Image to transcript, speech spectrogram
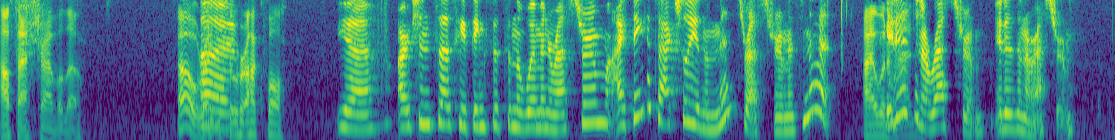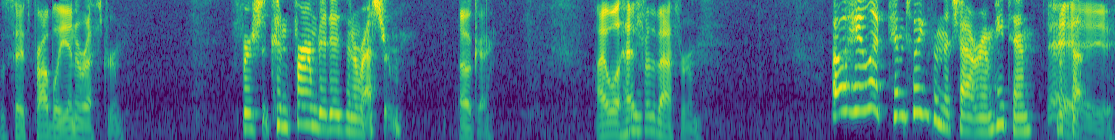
I'll fast travel though. Oh, right into Uh, a rock wall. yeah. Archon says he thinks it's in the women restroom. I think it's actually in the men's restroom, isn't it? I would It is imagine. in a restroom. It is in a restroom. Let's say it's probably in a restroom. For su- confirmed, it is in a restroom. Okay. I will head for the bathroom. Oh, hey, look, Tim Twig's in the chat room. Hey, Tim. What's up? Hey.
